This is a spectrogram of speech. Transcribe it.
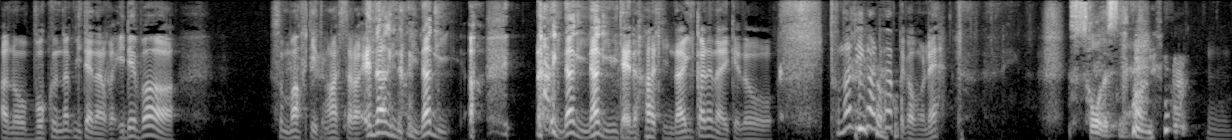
あの、僕なみたいなのがいれば、そのマフティーと話したら、え、なぎなぎなぎ、あ、なぎなぎなぎみたいな話になりかねないけど、隣があれだったかもね。そうですね。うん、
